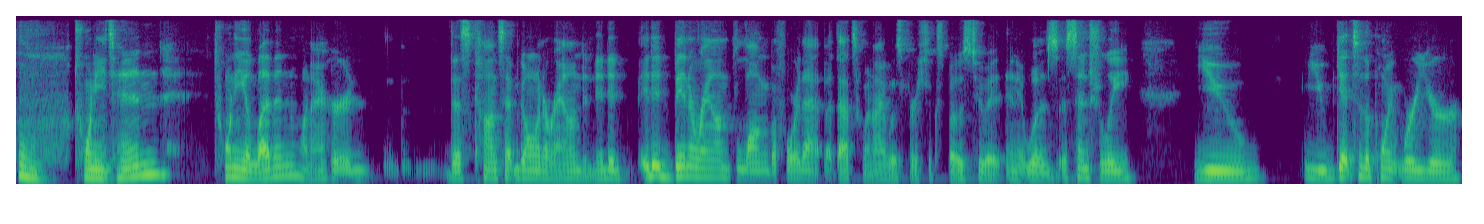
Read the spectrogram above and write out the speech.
2010, 2011 when I heard this concept going around and it had it had been around long before that but that's when I was first exposed to it. And it was essentially you you get to the point where you're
